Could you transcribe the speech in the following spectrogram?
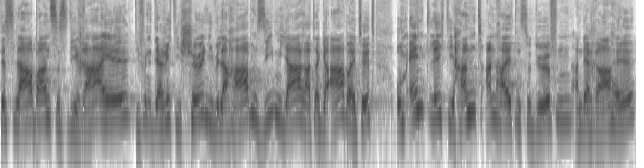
des Labans, das ist die Rahel, die findet er richtig schön, die will er haben. Sieben Jahre hat er gearbeitet, um endlich die Hand anhalten zu dürfen an der Rahel.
